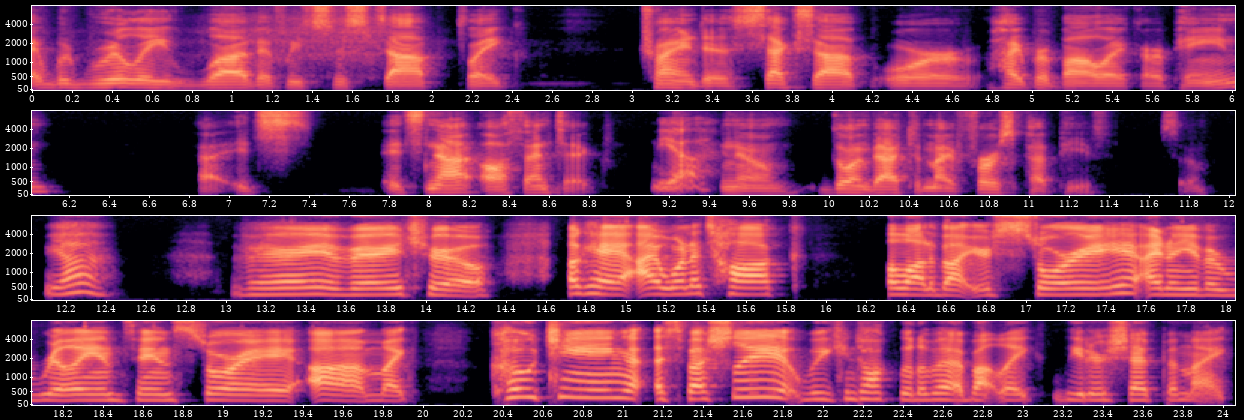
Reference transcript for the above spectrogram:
i would really love if we just stopped like trying to sex up or hyperbolic our pain uh, it's it's not authentic Yeah. you know going back to my first pet peeve so Yeah. Very, very true. Okay, I want to talk a lot about your story. I know you have a really insane story. Um, like coaching, especially we can talk a little bit about like leadership and like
